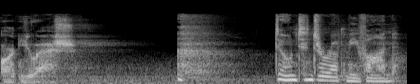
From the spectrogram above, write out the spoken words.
Aren't you, Ashe? Don't interrupt me, Vaan.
